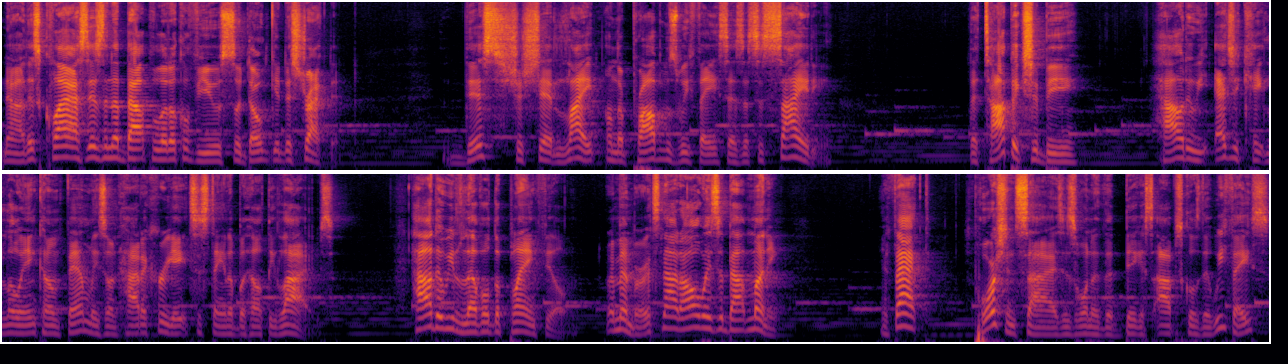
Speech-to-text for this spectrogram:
Now, this class isn't about political views, so don't get distracted. This should shed light on the problems we face as a society. The topic should be how do we educate low income families on how to create sustainable, healthy lives? How do we level the playing field? Remember, it's not always about money. In fact, portion size is one of the biggest obstacles that we face.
